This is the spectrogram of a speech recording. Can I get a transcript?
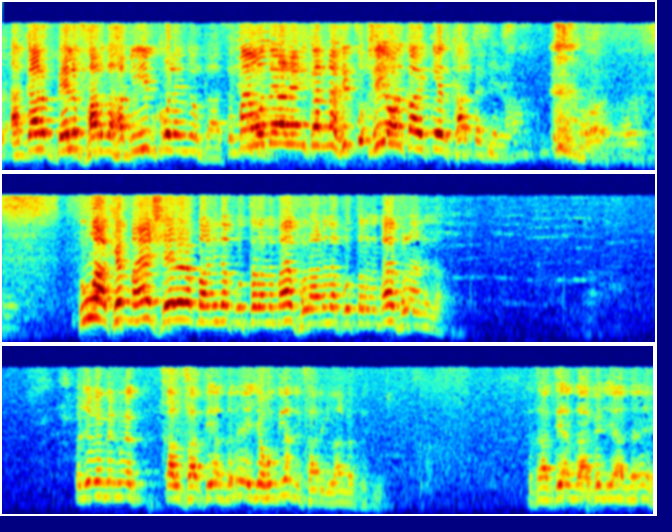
اگر بل فرد حبیب کو نہیں ہوتا تو میں وہ نہیں کرنا سی تھی ہوں کوئی کیس کھاتے جی۔ تو آخ میں شیر ربانی کا پتر ہوں میں فلانے کا پتر ہوں میں فلانے کا جی مینو ایک کل ساتھی آتے ہیں یہودیاں کی ساری لانت ہے ساتھی آتا کہ جی آتے ہیں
